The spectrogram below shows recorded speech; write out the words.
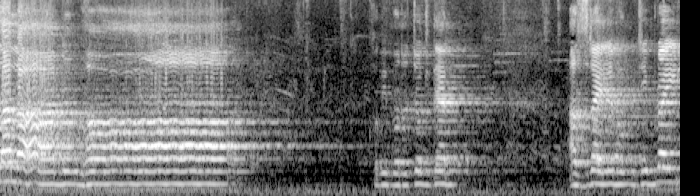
দালান ঘর? খুবই মনোযোগ দেন আজরাইল এবং জিব্রাইল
